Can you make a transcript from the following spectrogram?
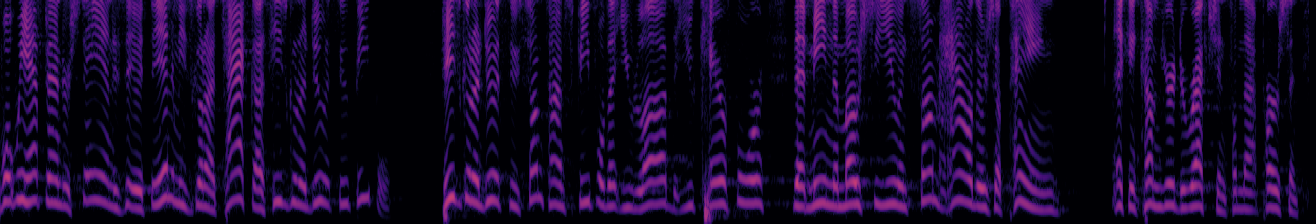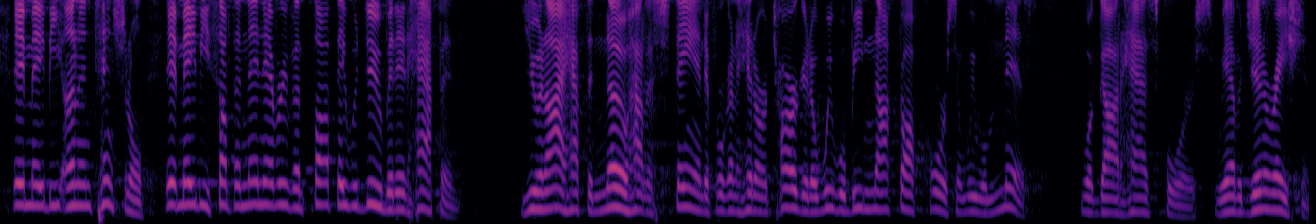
what we have to understand is that if the enemy's going to attack us, he's going to do it through people. He's going to do it through sometimes people that you love, that you care for, that mean the most to you, and somehow there's a pain that can come your direction from that person. It may be unintentional, it may be something they never even thought they would do, but it happened. You and I have to know how to stand if we're going to hit our target, or we will be knocked off course and we will miss what God has for us. We have a generation,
